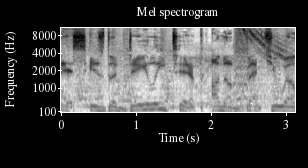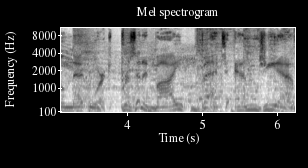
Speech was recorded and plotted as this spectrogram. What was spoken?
This is the Daily Tip on the BetQL Network, presented by BetMGM.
